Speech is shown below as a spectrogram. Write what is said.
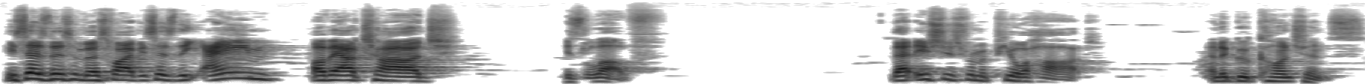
he says this in verse 5 he says, The aim of our charge is love. That issues from a pure heart and a good conscience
